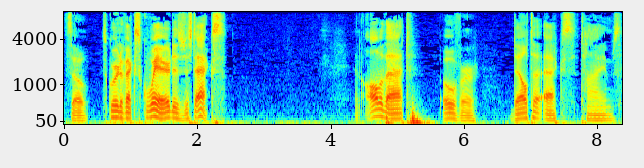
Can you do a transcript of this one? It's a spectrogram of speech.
So square root of x squared is just x. And all of that over delta x times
